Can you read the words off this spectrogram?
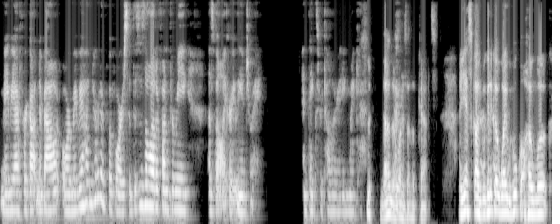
maybe I've forgotten about or maybe I hadn't heard of before. So this is a lot of fun for me as well. I greatly enjoy. And thanks for tolerating my cat. no, no worries. I love cats. And yes, guys, we're going to go away. We've all got homework.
